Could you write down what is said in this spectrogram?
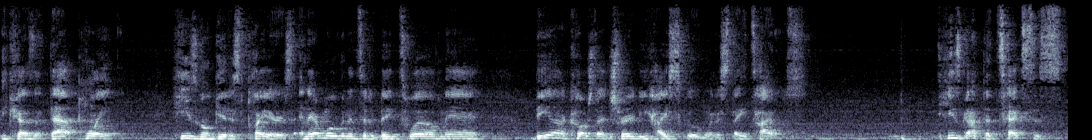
because at that point, he's gonna get his players, and they're moving into the Big Twelve. Man, Deion coached at Trinity High School, winning state titles. He's got the Texas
